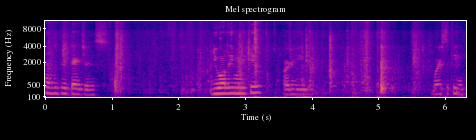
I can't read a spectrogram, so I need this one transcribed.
Have a good day, Jess. You want to leave me the key? Or do you? Where's the key?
